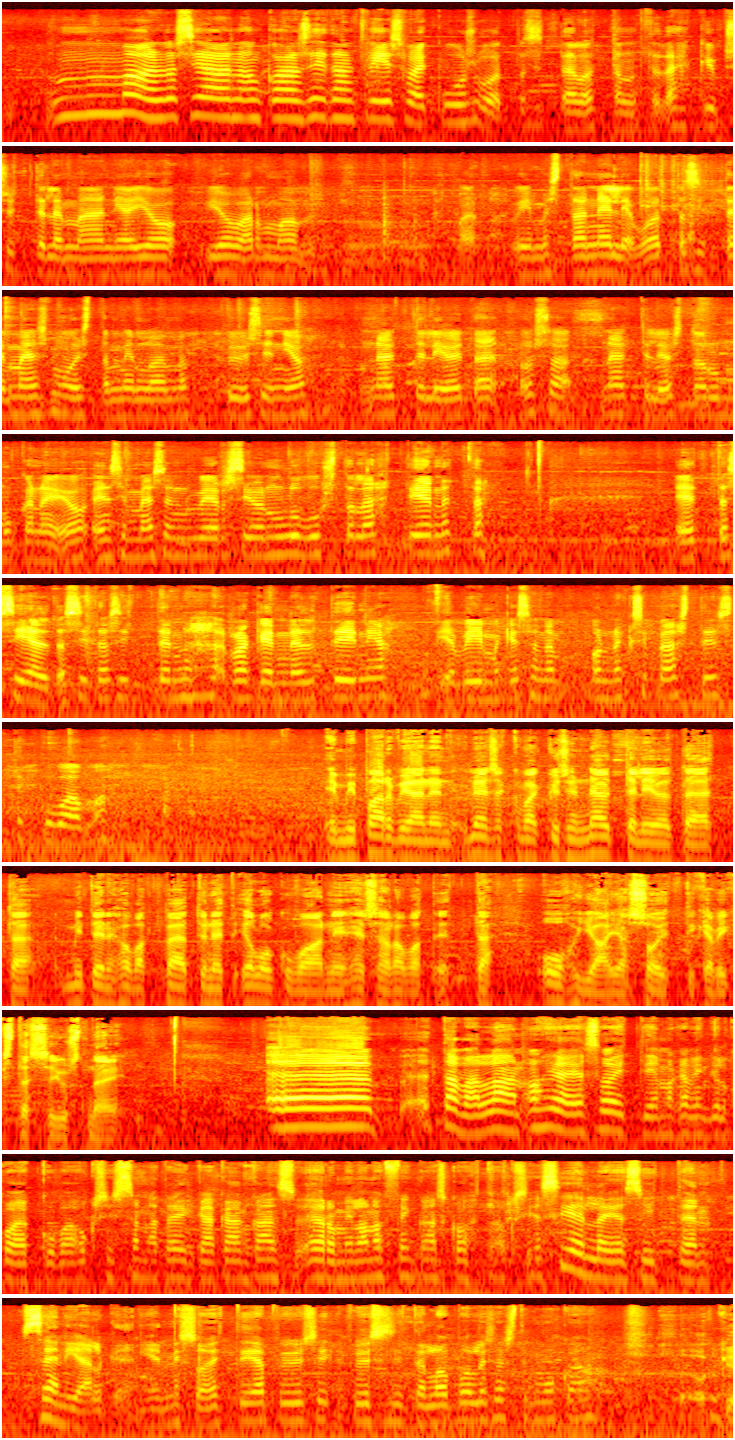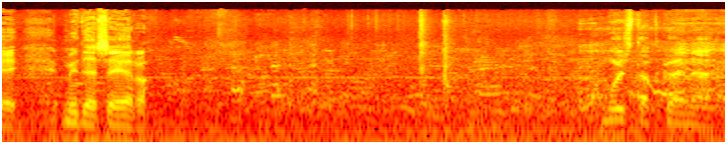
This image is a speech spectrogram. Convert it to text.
mä oon tosiaan, onkohan siitä nyt viisi vai kuusi vuotta sitten aloittanut tätä kypsyttelemään ja jo, jo varmaan mm, viimeistään neljä vuotta sitten. Mä en muista milloin mä pyysin jo näyttelijöitä. Osa näyttelijöistä on ollut mukana jo ensimmäisen version luvusta lähtien, että, että sieltä sitä sitten rakenneltiin ja, ja viime kesänä onneksi päästiin sitten kuvaamaan. Emmi Parviainen, yleensä kun mä kysyn näyttelijöiltä, että miten he ovat päätyneet elokuvaan, niin he sanovat, että ohjaaja soitti. Kävikö tässä just näin? Öö, tavallaan ohjaaja soitti ja mä kävin kyllä koekuvauksissa. Mä tein Käkän kanssa, Eero Milanoffin kanssa kohtauksia siellä ja sitten sen jälkeen Jenni soitti ja pyysi, pyysi sitten lopullisesti mukaan. Okei, okay. miten se Eero? Muistatko enää?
